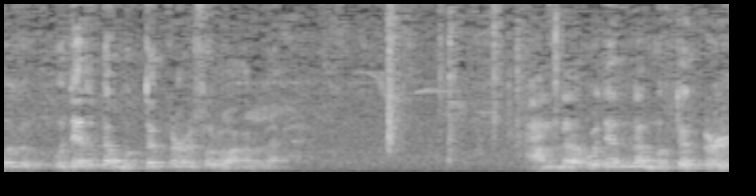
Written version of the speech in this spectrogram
ஒரு உதிர்ந்த முத்துக்கள் சொல்லுவாங்கல்ல. அந்த உதிர்ந்த முத்துக்கள்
